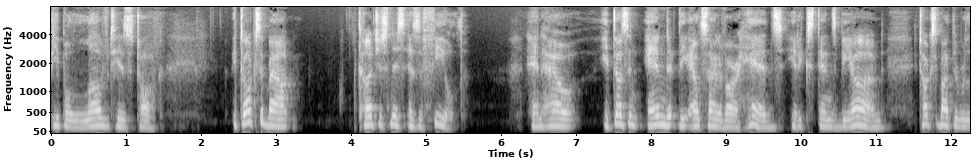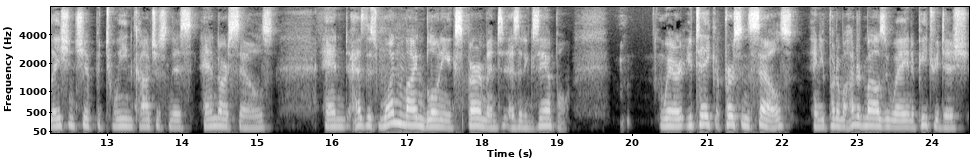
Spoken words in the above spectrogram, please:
people loved his talk. He talks about consciousness as a field and how it doesn't end at the outside of our heads, it extends beyond It talks about the relationship between consciousness and our cells and has this one mind blowing experiment as an example where you take a person's cells and you put them 100 miles away in a petri dish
